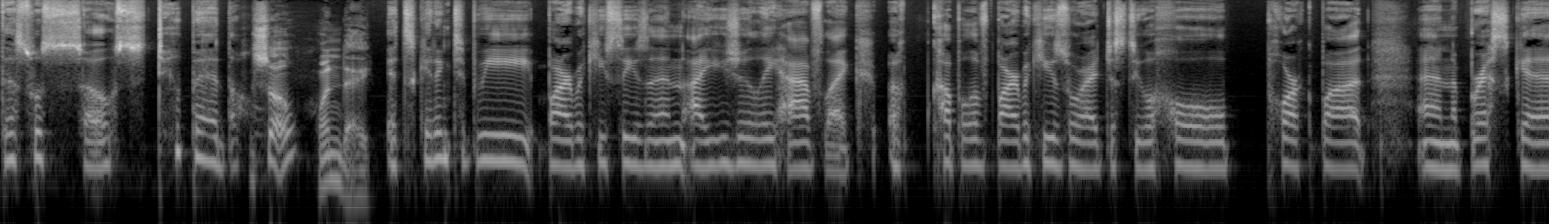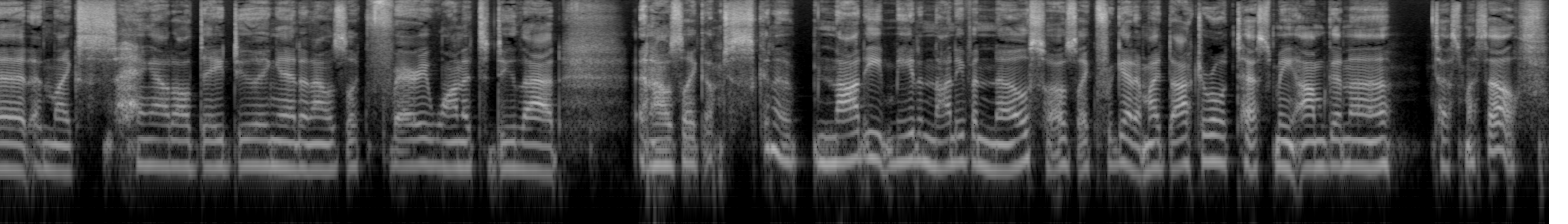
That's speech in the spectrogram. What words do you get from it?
this was so stupid. The whole- So one day, It's getting to be barbecue season. I usually have like a couple of barbecues where I just do a whole pork butt and a brisket and like hang out all day doing it. And I was like, very wanted to do that. And I was like, I'm just gonna not eat meat and not even know. So I was like, forget it. My doctor won't test me. I'm gonna test myself.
